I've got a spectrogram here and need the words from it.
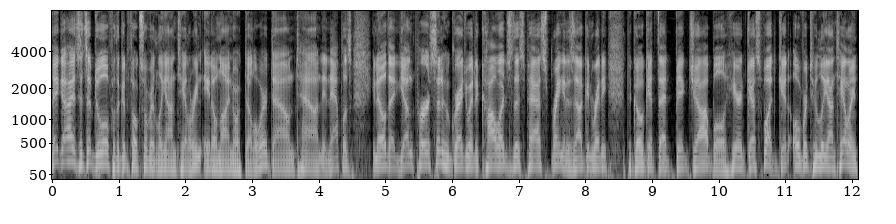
Hey guys, it's Abdul for the good folks over at Leon Tailoring, 809 North Delaware, downtown Indianapolis. You know, that young person who graduated college this past spring and is now getting ready to go get that big job? Well, here, guess what? Get over to Leon Tailoring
